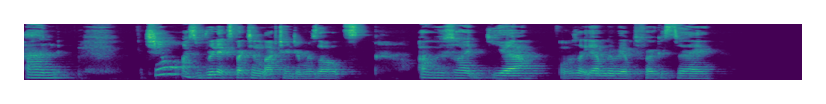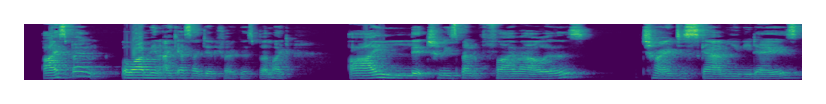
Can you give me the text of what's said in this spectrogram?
and do you know what? I was really expecting life changing results. I was like, yeah, I was like, yeah, I'm gonna be able to focus today. I spent, well, I mean, I guess I did focus, but like, I literally spent five hours trying to scam UNiDAYS.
